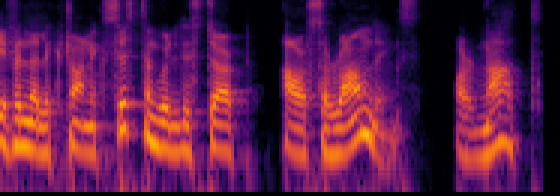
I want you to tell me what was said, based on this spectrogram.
if an electronic system will disturb our surroundings or not?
